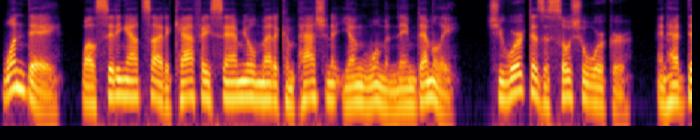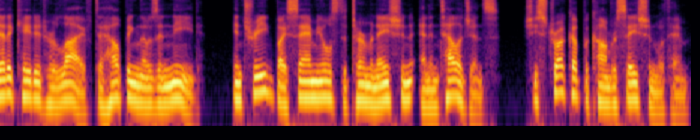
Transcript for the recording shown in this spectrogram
One day, while sitting outside a cafe, Samuel met a compassionate young woman named Emily. She worked as a social worker and had dedicated her life to helping those in need. Intrigued by Samuel's determination and intelligence, she struck up a conversation with him.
